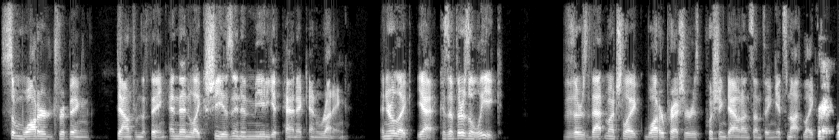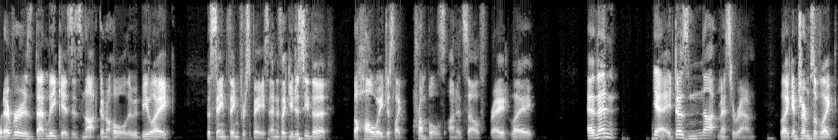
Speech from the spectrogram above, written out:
some water dripping down from the thing, and then like she is in immediate panic and running, and you're like, yeah, because if there's a leak, there's that much like water pressure is pushing down on something. It's not like Right. whatever is that leak is, it's not gonna hold. It would be like the same thing for space, and it's like you just see the the hallway just like crumples on itself, right? Like, and then yeah, it does not mess around. Like in terms of like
